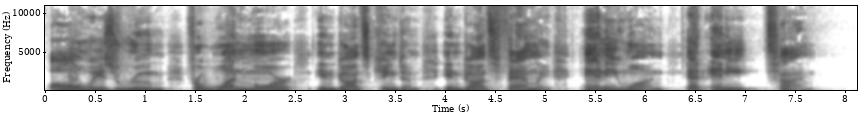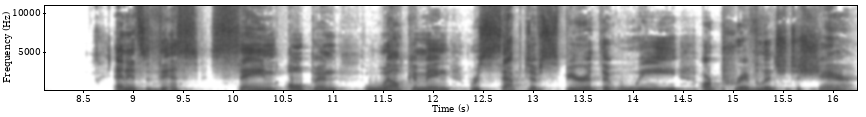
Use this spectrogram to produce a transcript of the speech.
always room for one more in God's kingdom, in God's family, anyone at any time. And it's this same open, welcoming, receptive spirit that we are privileged to share.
